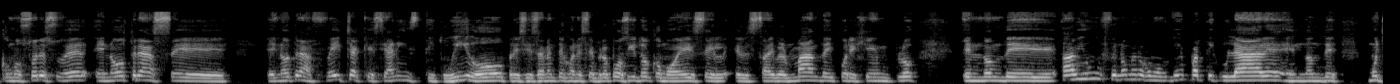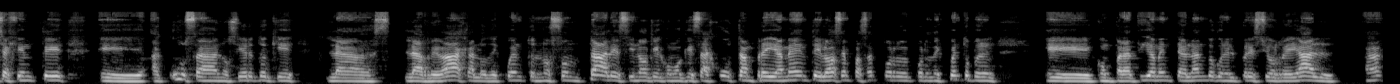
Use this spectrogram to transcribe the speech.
como suele suceder en otras, eh, en otras fechas que se han instituido precisamente con ese propósito, como es el, el Cyber Monday, por ejemplo, en donde había un fenómeno como bien particular, en donde mucha gente eh, acusa, ¿no es cierto?, que las, las rebajas, los descuentos no son tales, sino que como que se ajustan previamente, lo hacen pasar por, por descuento, pero eh, comparativamente hablando con el precio real. ¿ah?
